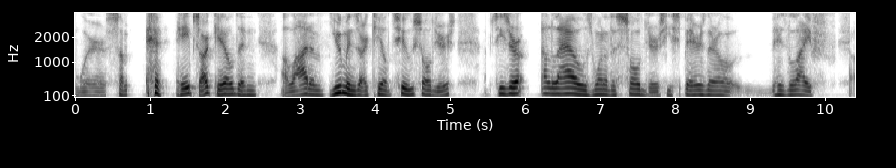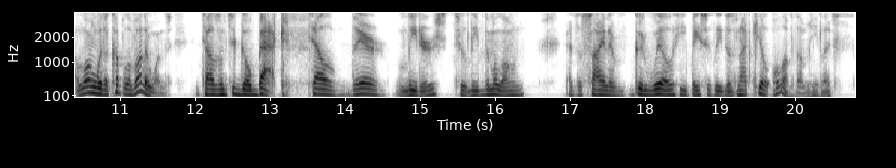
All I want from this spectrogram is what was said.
where some apes are killed and a lot of humans are killed too, soldiers. Caesar allows one of the soldiers, he spares their his life along with a couple of other ones. Tells them to go back, tell their leaders to leave them alone. As a sign of goodwill, he basically does not kill all of them. He lets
